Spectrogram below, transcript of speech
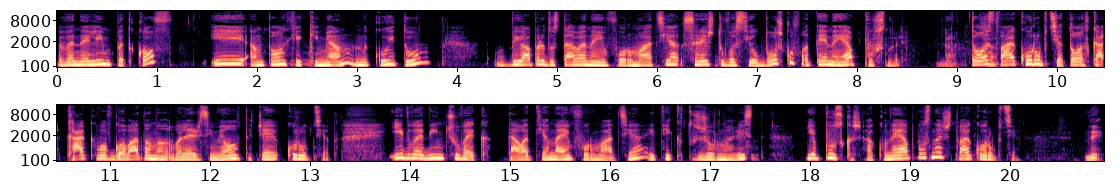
Венелин Петков и Антон Хекимян, на които била предоставена информация срещу Васил Бошков, а те не я пуснали. Да. Тоест, това е корупция. Тоест, как, как в главата на Валери Симеонов тече корупцията. Идва един човек, дава ти една информация и ти като журналист я пускаш. Ако не я пуснеш, това е корупция. Не,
